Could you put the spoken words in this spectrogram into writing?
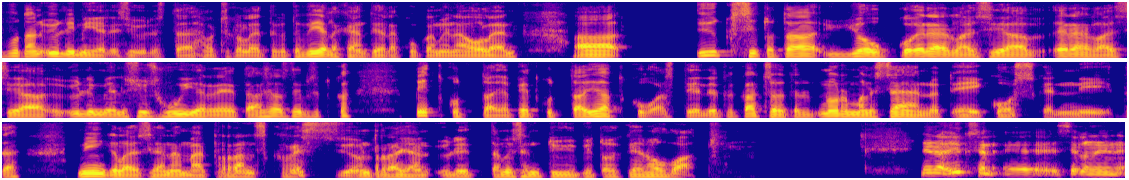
puhutaan ylimielisyydestä otsikolla, että te vieläkään tiedä, kuka minä olen. Uh, yksi tota, joukko eräänlaisia, eräänlaisia ylimielisyyshuijareita on sellaiset ihmiset, jotka petkuttaa ja petkuttaa jatkuvasti, eli jotka katsoo, että normaali säännöt ei koske niitä. Minkälaisia nämä transgression rajan ylittämisen tyypit oikein ovat? Niin no yksi sellainen,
